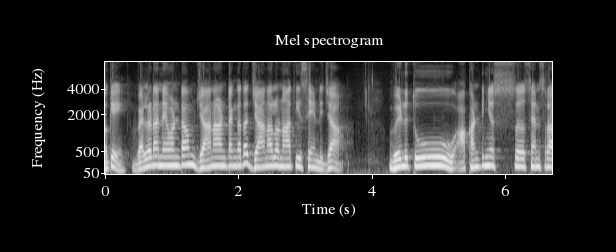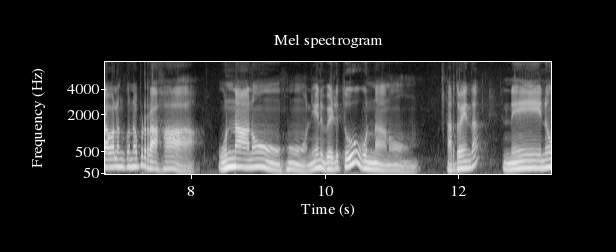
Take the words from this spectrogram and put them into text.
ఓకే వెళ్ళడాన్ని ఏమంటాం? జానా అంటాం కదా జానాలో నా తీసేయండి జా. వెళుతూ ఆ కంటిన్యూస్ సెన్స్ రావాలనుకున్నప్పుడు రహా. ఉన్నాను నేను వెళుతూ ఉన్నాను. అర్థమైందా? నేను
